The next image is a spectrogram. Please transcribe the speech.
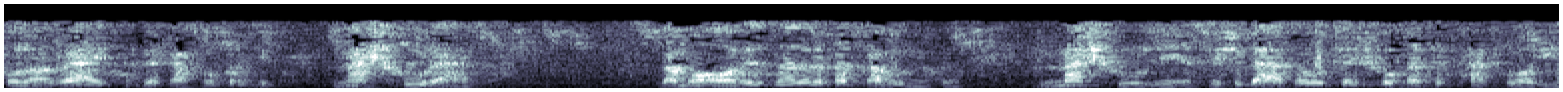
فلان رأی خوب دقت بکنید که مشهور است و معارض نداره پس قبول می‌کنه. مشهور این اسمش بعدها گفتن شهرت فتوایی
